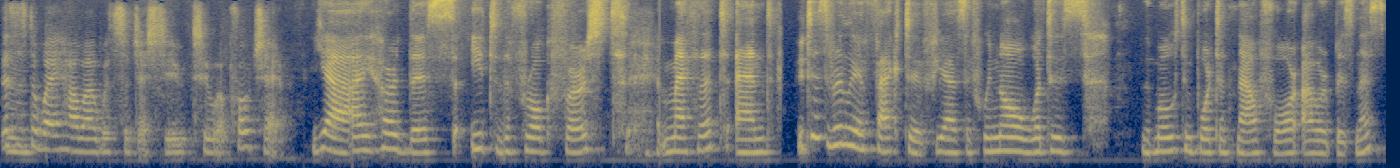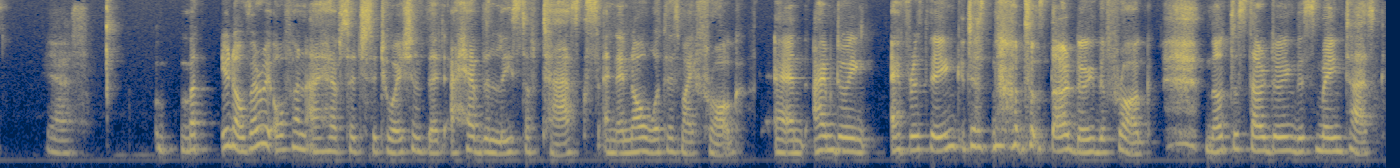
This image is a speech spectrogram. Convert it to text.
this mm. is the way how I would suggest you to approach it. Yeah, I heard this eat the frog first method, and it is really effective. Yes, if we know what is the most important now for our business. Yes. But you know, very often I have such situations that I have the list of tasks and I know what is my frog. And i'm doing everything just not to start doing the frog not to start doing this main task.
